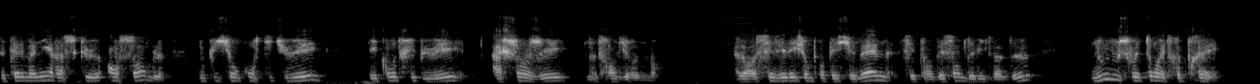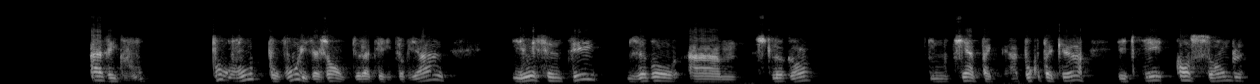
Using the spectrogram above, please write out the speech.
de telle manière à ce que ensemble nous puissions constituer et contribuer à changer notre environnement. Alors, ces élections professionnelles, c'est en décembre 2022. Nous, nous souhaitons être prêts avec vous, pour vous, pour vous, les agents de la territoriale. Et au SNT, nous avons un slogan qui nous tient beaucoup à cœur et qui est ensemble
